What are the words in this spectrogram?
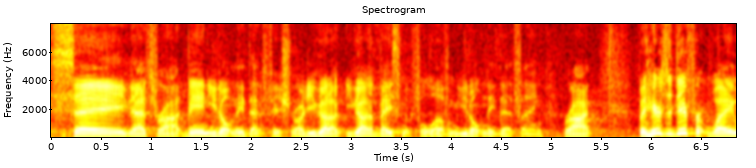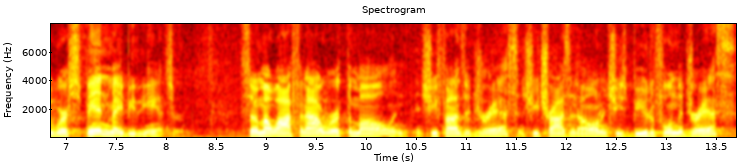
Say, that's right. Ben, you don't need that fishing rod. You got, a, you got a basement full of them. You don't need that thing, right? But here's a different way where spend may be the answer. So my wife and I were at the mall, and, and she finds a dress, and she tries it on, and she's beautiful in the dress.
